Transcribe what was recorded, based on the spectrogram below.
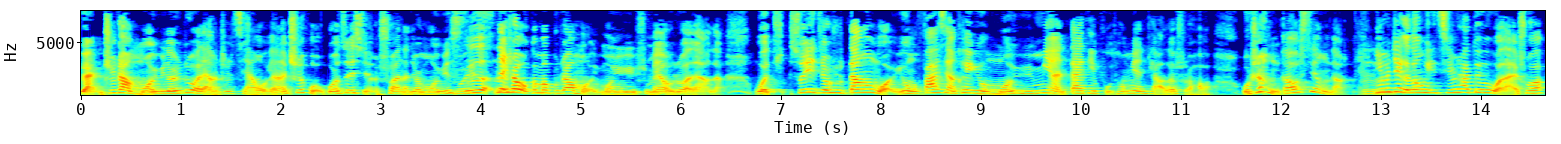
远知道魔芋的热量之前，我原来吃火锅最喜欢涮的就是魔芋丝。丝那时候我根本不知道魔魔芋是没有热量的。我所以就是当我用发现可以用魔芋面代替普通面条的时候，我是很高兴的，嗯因为这个东西其实它对于我来说，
